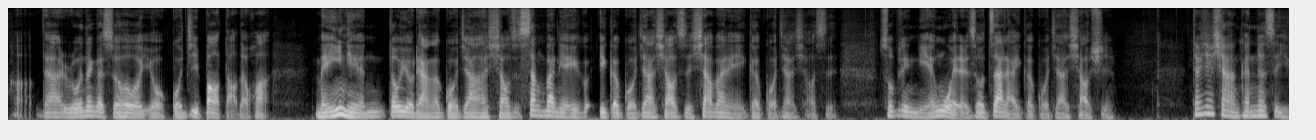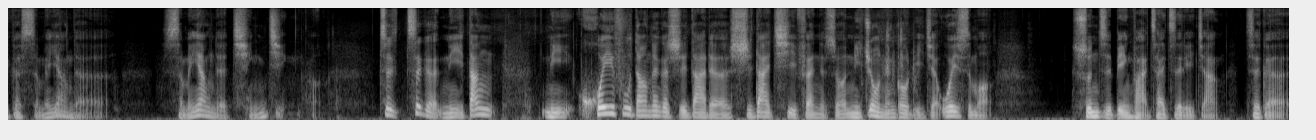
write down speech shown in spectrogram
好，大家如果那个时候有国际报道的话，每一年都有两个国家消失，上半年一个一个国家消失，下半年一个国家消失。说不定年尾的时候再来一个国家消失，大家想想看，那是一个什么样的什么样的情景啊？这这个，你当你恢复到那个时代的时代气氛的时候，你就能够理解为什么《孙子兵法》在这里讲这个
